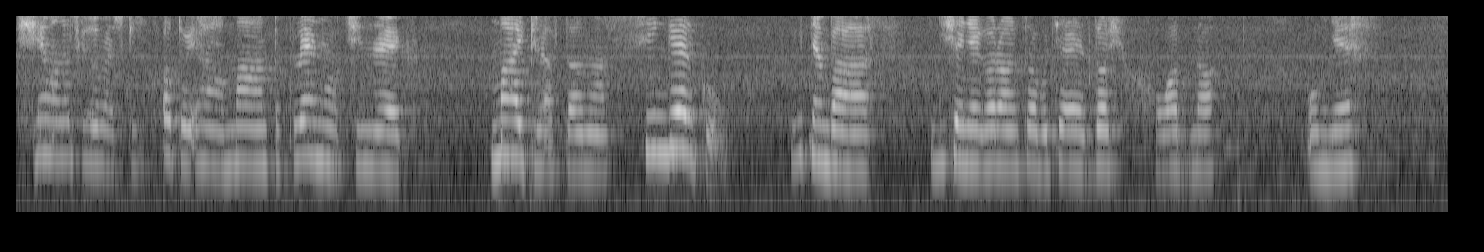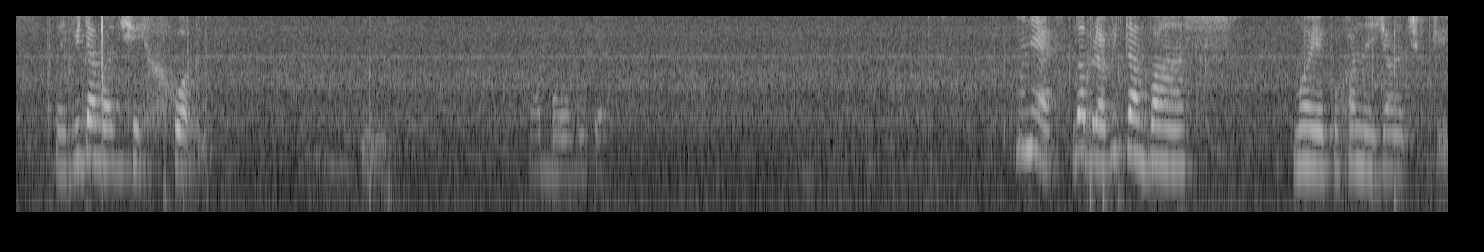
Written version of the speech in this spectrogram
Siemaneczki, żemeczki. Oto ja mam to kolejny odcinek Minecrafta na singielku. Witam was. Dzisiaj nie gorąco, bo dzisiaj jest dość chłodno u mnie. No witam was dzisiaj chłodno. Mm. To było głupie. No nie, dobra, witam was, moje kochane ziomeczki.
